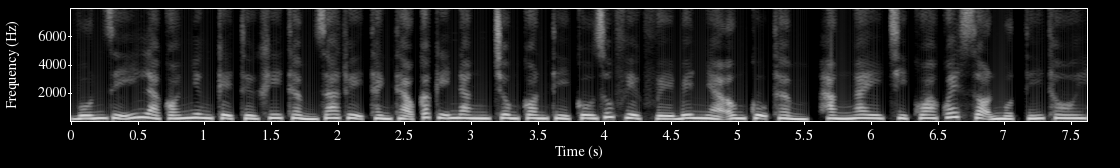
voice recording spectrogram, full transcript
Vốn dĩ là có nhưng kể từ khi thẩm gia thụy thành thạo các kỹ năng trông con thì cô giúp việc về bên nhà ông cụ thẩm, hằng ngày chỉ qua quét dọn một tí thôi.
